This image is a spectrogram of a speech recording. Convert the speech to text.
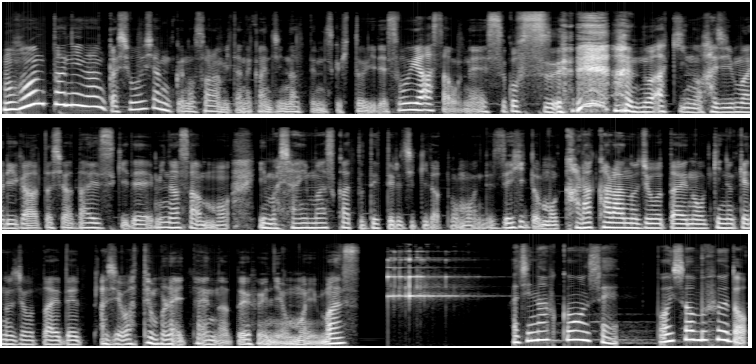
もう本当になんかショーシャンクの空みたいな感じになってるんですけど一人で。そういう朝をね過ごす あの秋の始まりが私は大好きで皆さんも今シャインマスカット出てる時期だと思うんで是非ともカラカラの状態の起き抜けの状態で味わってもらいたいなというふうに思います。味な副音声ボイスオブフード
